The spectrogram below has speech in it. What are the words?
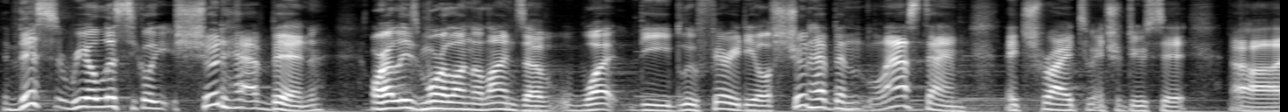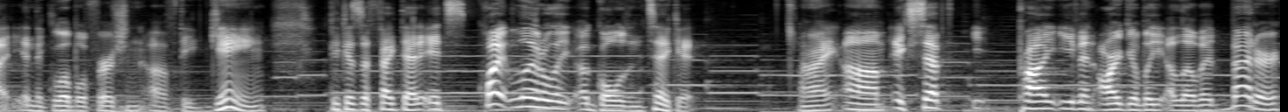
This realistically should have been or at least more along the lines of what the Blue Fairy deal should have been last time they tried to introduce it uh, in the global version of the game, because the fact that it's quite literally a golden ticket. All right, um, except probably even arguably a little bit better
